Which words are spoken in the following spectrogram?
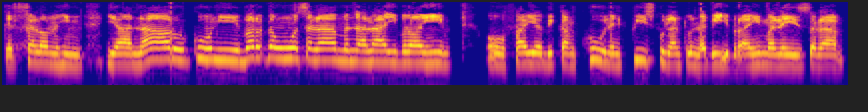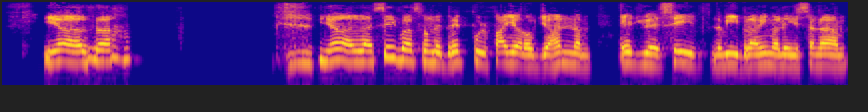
that fell on him. Ya naru kuni bardan wa salaman ala Ibrahim. Oh fire, become cool and peaceful unto Nabi Ibrahim alayhi salam. Ya Allah, Ya Allah, save us from the dreadful fire of Jahannam as you have saved Nabi Ibrahim alayhi salam.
